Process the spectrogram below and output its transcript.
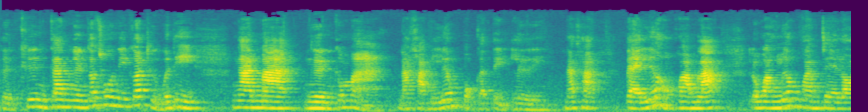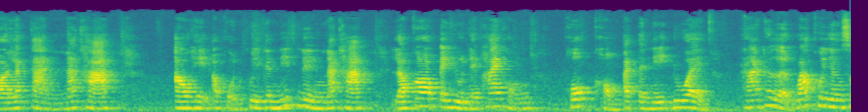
เกิดขึ้น การเงินก็ช่วงนี้ก็ถือว่าดี งานมาเงินก็มานะคะ เป็นเรื่องปกติเลยนะคะ แต่เรื่องของความรักระวังเรื่องความใจร้อนละกันนะคะ เอาเหตุเอาผลคุยกันนิดนึงนะคะ แล้วก็ไปอยู่ในไพ่ของภพของปัตตานิด้วยถ้าเกิดว่าคุณยังโส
